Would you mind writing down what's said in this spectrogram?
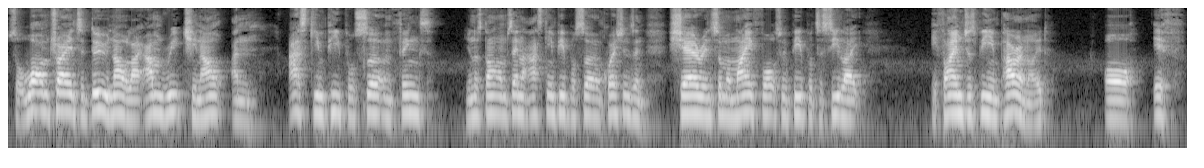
So what I'm trying to do now, like I'm reaching out and asking people certain things. You understand what I'm saying? Like asking people certain questions and sharing some of my thoughts with people to see like if I'm just being paranoid or if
